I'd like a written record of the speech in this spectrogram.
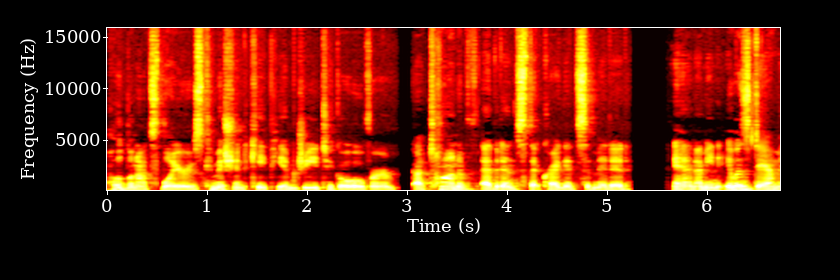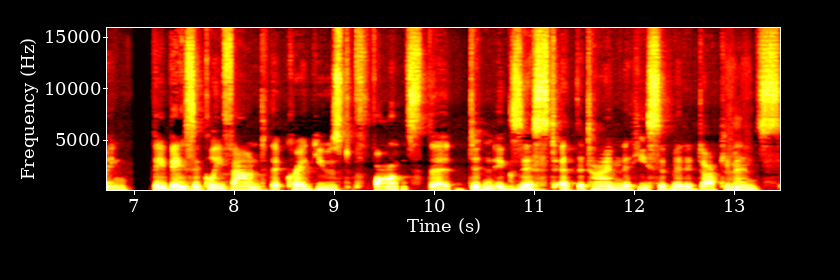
Hodlonaut's lawyers commissioned KPMG to go over a ton of evidence that Craig had submitted. And I mean, it was damning. They basically found that Craig used fonts that didn't exist at the time that he submitted hmm. documents.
